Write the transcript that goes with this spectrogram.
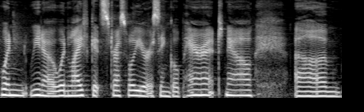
when you know when life gets stressful you're a single parent now um,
